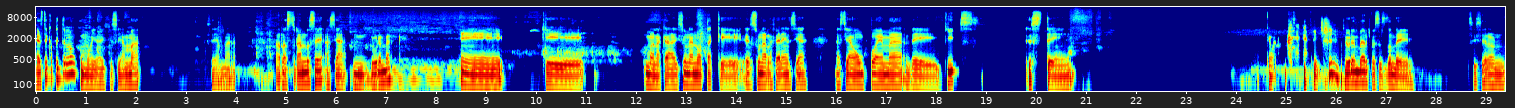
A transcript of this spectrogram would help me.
Este capítulo, como ya dije, se llama. Se llama Arrastrándose hacia Nuremberg. Eh, que bueno, acá dice una nota que es una referencia hacia un poema de Keats. Este. Que bueno. Nuremberg, pues es donde se hicieron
